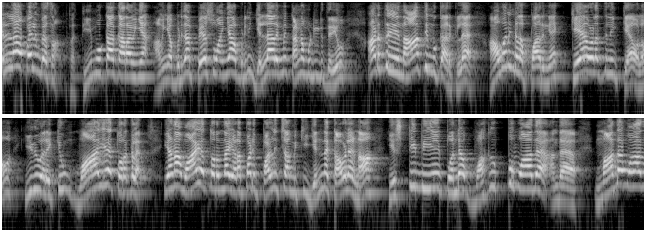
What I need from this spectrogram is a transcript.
எல்லா பயிலும் பேசுறான் இப்போ திமுக காரவங்க அவங்க அப்படிதான் பேசுவாங்க அப்படின்னு எல்லாருக்குமே கண்ணை மூடிட்டு தெரியும். அடுத்து இந்த அதிமுக இருக்குல்ல அவனுங்களை பாருங்க கேவலத்திலையும் கேவலம் இது வரைக்கும் வாயே திறக்கல. ஏன்னா வாயை திறந்தா எடப்பாடி பழனிசாமிக்கு என்ன கவலைன்னா எஸ்டிபிஐ போன்ற வகுப்புவாத அந்த மதவாத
